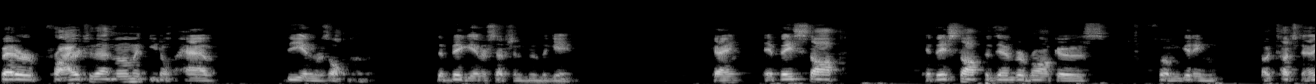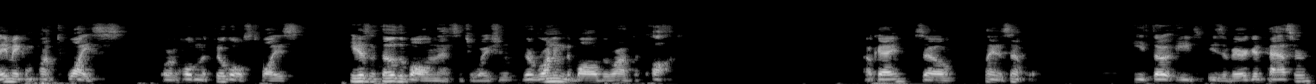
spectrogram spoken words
better prior to that moment, you don't have the end result moment, the big interception of the game. Okay, if they stop if they stop the Denver Broncos from getting a touchdown, they make them punt twice or holding the field goals twice. He doesn't throw the ball in that situation. They're running the ball to run out the clock. Okay, so plain and simple. He th- he's, he's a very good passer.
